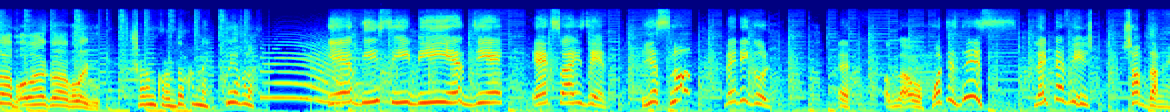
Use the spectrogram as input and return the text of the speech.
না কয়া করার দরকার নাই কুয়া A B C D F G X Y Z. Yes no Very good. What is this the fish. সব জানে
